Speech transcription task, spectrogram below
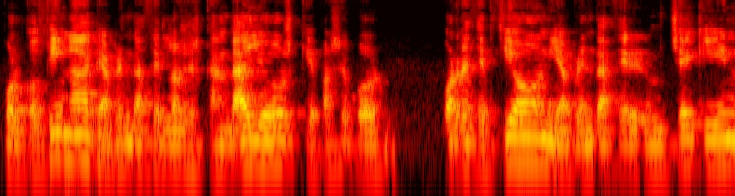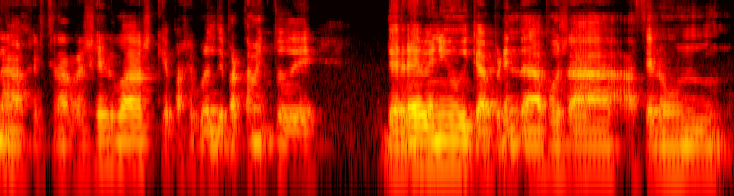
por cocina, que aprenda a hacer los escandallos, que pase por, por recepción y aprenda a hacer un check-in, a gestionar reservas, que pase por el departamento de, de revenue y que aprenda pues a, hacer un,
